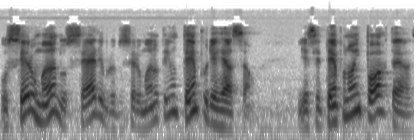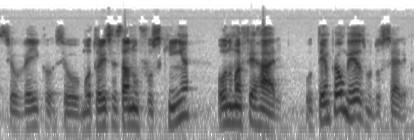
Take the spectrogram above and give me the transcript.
o ser humano, o cérebro do ser humano tem um tempo de reação. E esse tempo não importa se o veículo, se o motorista está num Fusquinha ou numa Ferrari. O tempo é o mesmo do cérebro.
